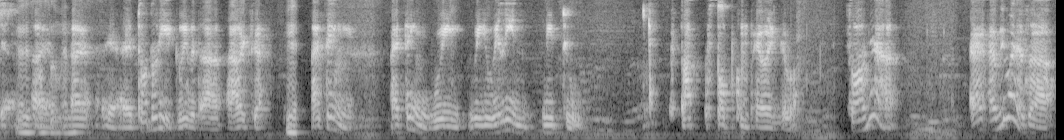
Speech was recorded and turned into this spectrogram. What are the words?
Yeah. That is I- awesome, man. I, yeah, I totally agree with uh, Alex. Yeah. Yeah. I think I think we we really need to stop stop comparing. Soalnya e- everyone has a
